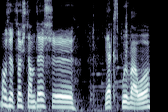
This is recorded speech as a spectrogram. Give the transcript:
Może coś tam też yy, jak spływało,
